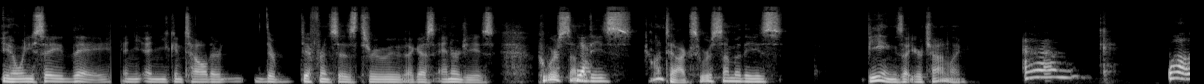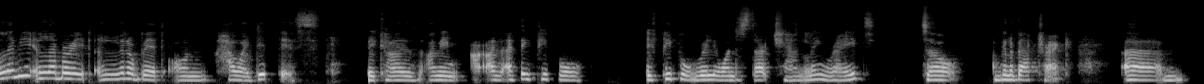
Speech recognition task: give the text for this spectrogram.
you know, when you say they and and you can tell their their differences through I guess energies, who are some yeah. of these contacts? Who are some of these beings that you're channeling? Um well, let me elaborate a little bit on how I did this because I mean, I, I think people, if people really want to start channeling, right? So I'm going to backtrack. Um,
